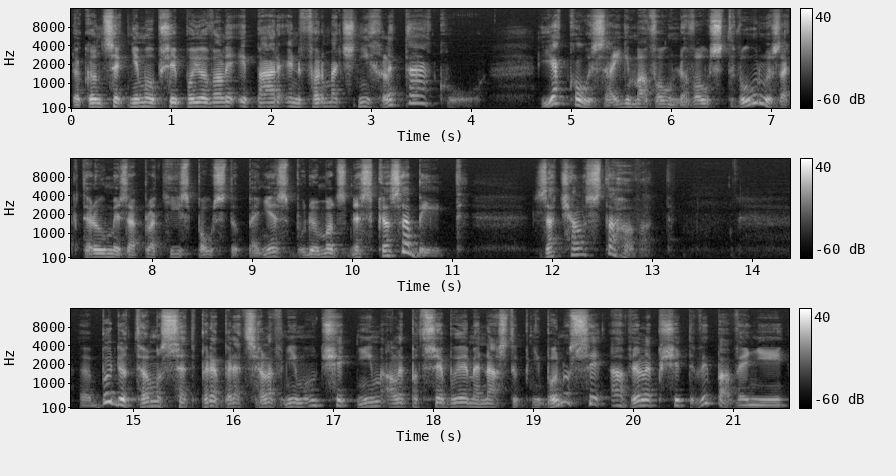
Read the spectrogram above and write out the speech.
Dokonce k němu připojovali i pár informačních letáků. Jakou zajímavou novou stvůru, za kterou mi zaplatí spoustu peněz, budu moc dneska zabít. Začal stahovat. Budu to muset probrat s hlavním účetním, ale potřebujeme nástupní bonusy a vylepšit vybavení.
